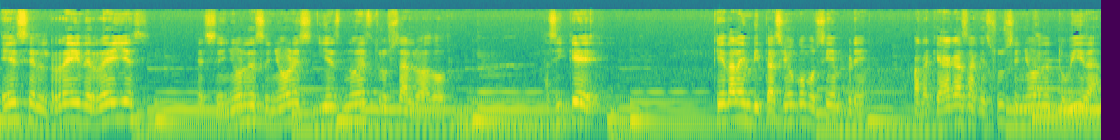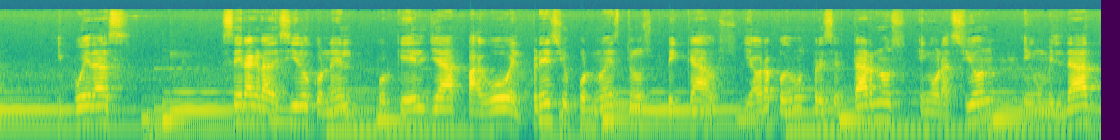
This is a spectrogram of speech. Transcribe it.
es el Rey de Reyes, el Señor de Señores y es nuestro Salvador. Así que queda la invitación como siempre para que hagas a Jesús Señor de tu vida y puedas ser agradecido con Él porque Él ya pagó el precio por nuestros pecados y ahora podemos presentarnos en oración y en humildad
